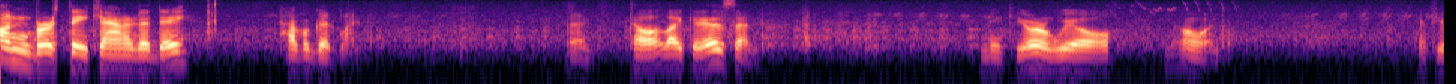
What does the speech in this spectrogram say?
unbirthday Canada Day have a good one. And tell it like it is and make your will known. If you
